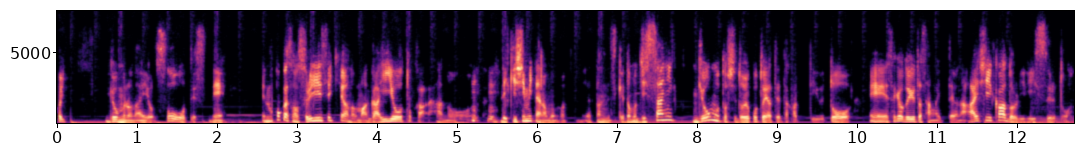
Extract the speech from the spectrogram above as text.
はい業務の内容、そうですね。でまあ今回その 3D セキュアのまあ概要とか、あの、歴史みたいなものをやったんですけども、実際に業務としてどういうことをやってたかっていうと、えー先ほどゆうたさんが言ったような IC カードをリリースすると。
